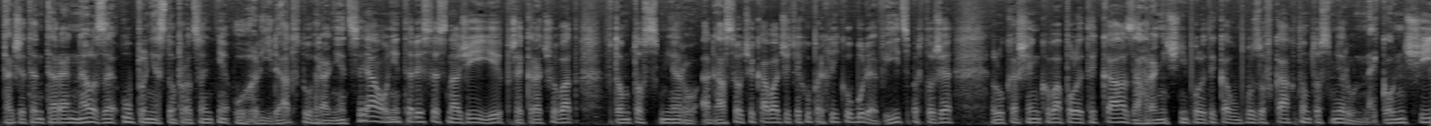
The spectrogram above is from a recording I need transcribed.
takže ten terén nelze úplně stoprocentně uhlídat, tu hranici a oni tedy se snaží ji překračovat v tomto směru. A dá se očekávat, že těch uprchlíků bude víc, protože Lukašenkova politika, zahraniční politika v úvozovkách v tomto směru nekončí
